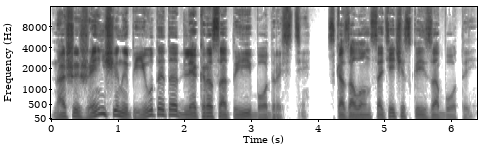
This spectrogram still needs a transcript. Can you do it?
«Наши женщины пьют это для красоты и бодрости», — сказал он с отеческой заботой.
